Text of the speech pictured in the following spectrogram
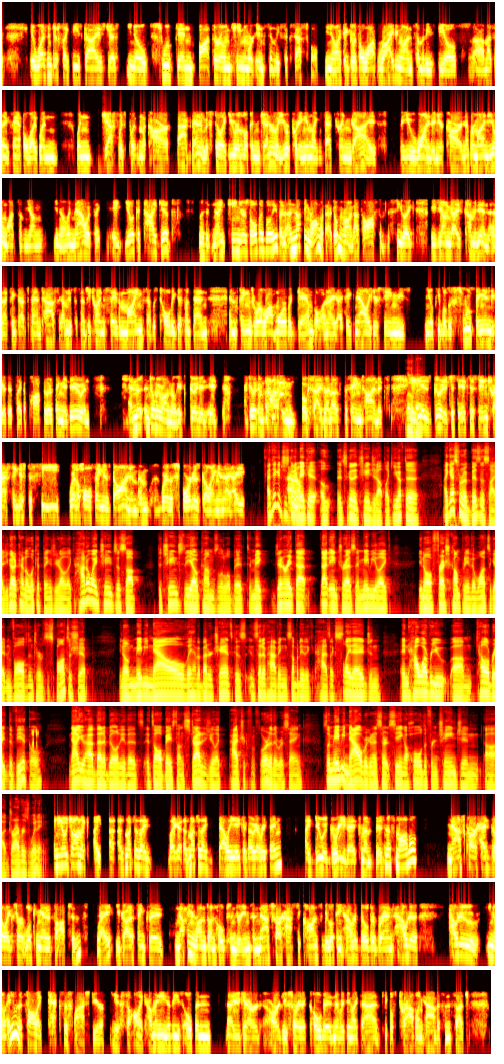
it wasn't just like these guys just you know swooped in, bought their own team, and were instantly successful. You know, I think there was a lot riding on some of these deals. Um, as an example, like when when Jeff was put in the car back then, it was still like you were looking generally, you were putting in like veteran guys that you wanted in your car. Never mind, you don't want some young, you know. And now it's like you look at Ty Gibbs. Was it 19 years old, I believe, and, and nothing wrong with that. Don't be wrong. That's awesome to see like these young guys coming in, and I think that's fantastic. I'm just essentially trying to say the mindset was totally different then, and things were a lot more of a gamble. And I, I think now, like you're seeing these you know people just swooping in because it's like a popular thing to do and and, and don't be wrong though it's good it, it I feel like I'm talking both sides of my mouth at the same time. It's it bit. is good. It's just it's just interesting just to see where the whole thing is gone and, and where the sport is going. And I I, I think it's just going to make it. A, it's going to change it up. Like you have to, I guess, from a business side, you got to kind of look at things. You know, like how do I change this up to change the outcomes a little bit to make generate that that interest and maybe like you know, a fresh company that wants to get involved in terms of sponsorship, you know, maybe now they have a better chance because instead of having somebody that has like slight edge and and however you um, calibrate the vehicle, now you have that ability that it's it's all based on strategy, like Patrick from Florida they were saying. So maybe now we're going to start seeing a whole different change in uh, drivers winning. And you know, John, like I, as much as I like as much as I bellyache about everything, I do agree that from a business model, NASCAR had to like start looking at its options, right? You got to think that nothing runs on hopes and dreams, and NASCAR has to constantly be looking how to build their brand, how to how to you know anyone that saw like Texas last year, you saw like how many of these open. Now you can argue, sorry, that COVID and everything like that, people's traveling habits and such.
